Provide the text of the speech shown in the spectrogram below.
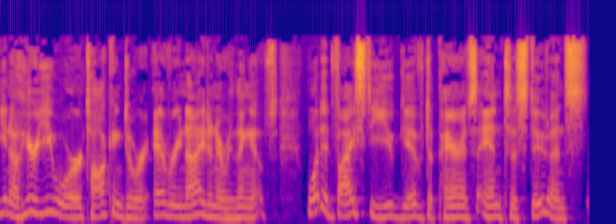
you know, here you were talking to her every night and everything else. What advice do you give to parents and to students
